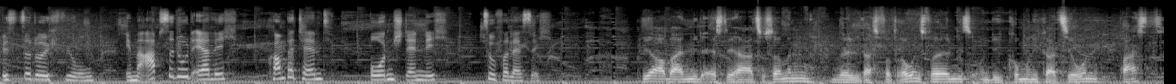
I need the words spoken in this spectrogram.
bis zur Durchführung. Immer absolut ehrlich, kompetent, bodenständig, zuverlässig. Wir arbeiten mit SDH zusammen, weil das Vertrauensverhältnis und die Kommunikation passt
